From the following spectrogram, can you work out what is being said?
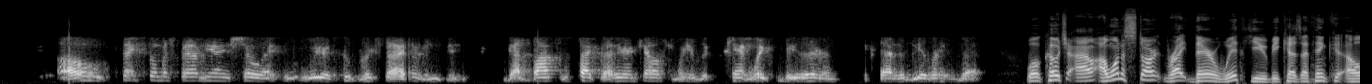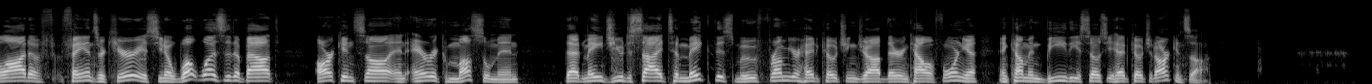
Oh, thanks so much for having me on your show. We are super excited and got boxes packed out here in California, but can't wait to be there and excited to be a Razorback. Well, Coach, I, I want to start right there with you because I think a lot of fans are curious. You know, what was it about Arkansas and Eric Musselman that made you decide to make this move from your head coaching job there in California and come and be the associate head coach at Arkansas?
